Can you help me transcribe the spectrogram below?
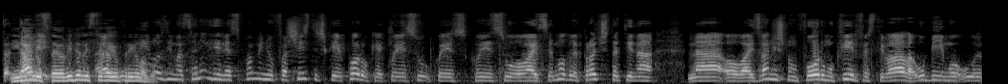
Ta- Imali dalje, ste, vidjeli ste ga i u prilogu. U prilozima se nigdje ne spominju fašističke poruke koje su, koje, su- koje su ovaj, se mogle pročitati na, na ovaj, zvaničnom forumu Kvir festivala. Ubijemo,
